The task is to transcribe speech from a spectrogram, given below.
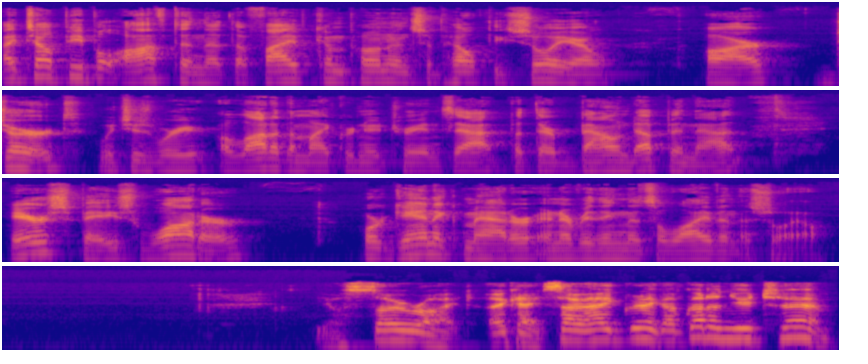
I tell people often that the five components of healthy soil are dirt, which is where a lot of the micronutrients at, but they're bound up in that, airspace, water, organic matter, and everything that's alive in the soil. You're so right. Okay, so hey, Greg, I've got a new term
